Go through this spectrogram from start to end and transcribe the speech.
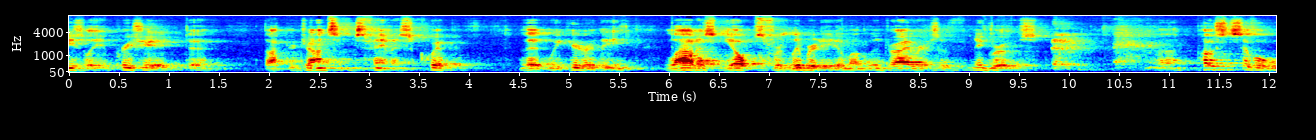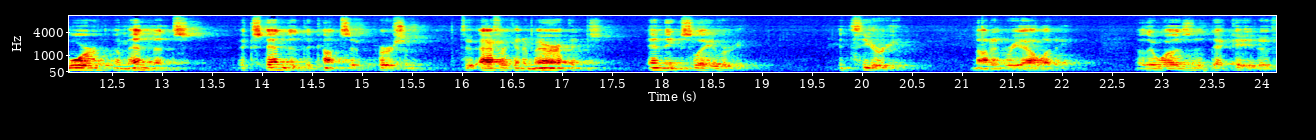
easily appreciate uh, Dr. Johnson's famous quip that we hear the loudest yelps for liberty among the drivers of Negroes. Uh, Post-Civil War amendments extended the concept person to African Americans, ending slavery in theory, not in reality. Now, there was a decade of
